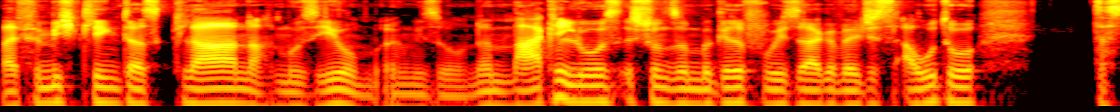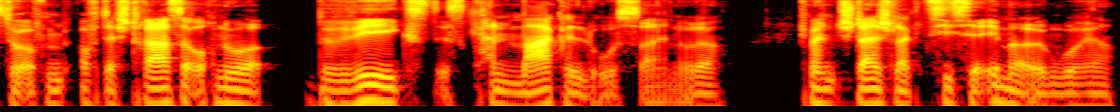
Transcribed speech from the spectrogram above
Weil für mich klingt das klar nach Museum irgendwie so. Ne? Makellos ist schon so ein Begriff, wo ich sage, welches Auto, das du auf, auf der Straße auch nur bewegst, es kann makellos sein, oder? Ich meine, Steinschlag ziehst ja immer irgendwo her.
